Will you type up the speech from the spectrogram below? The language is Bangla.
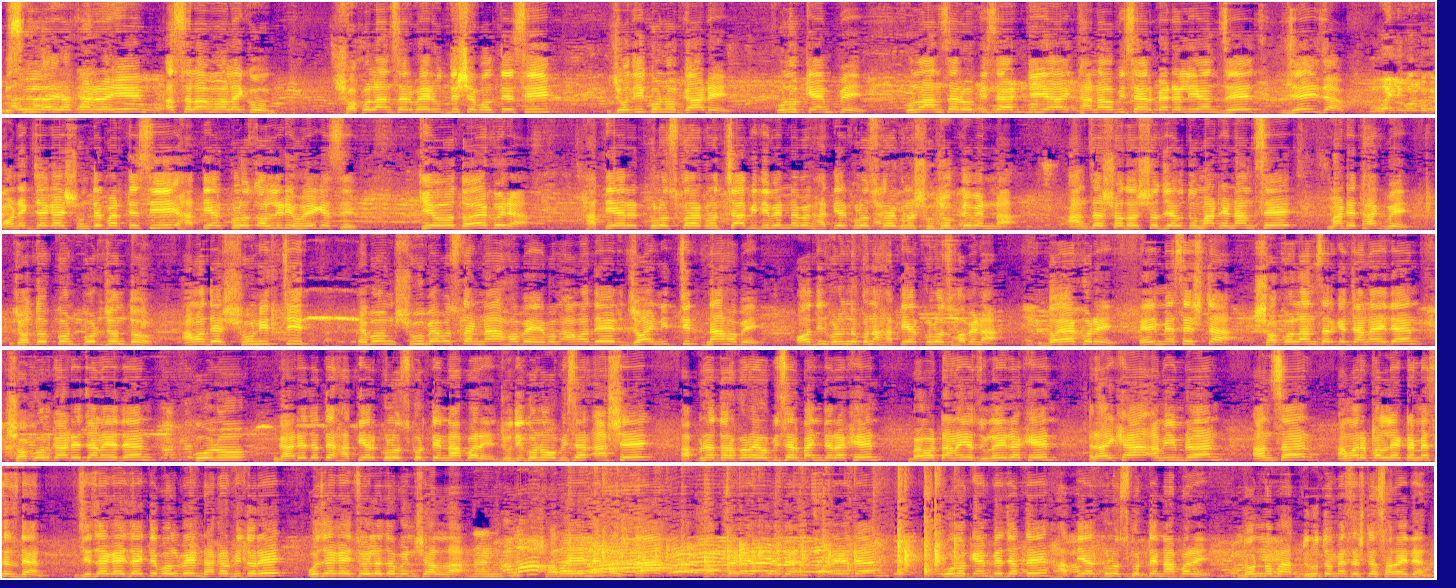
বিসমিল্লাহ রহমান রহিম। আসসালামু আলাইকুম। সকল আনসার ভাইয়ের উদ্দেশ্যে বলতেছি যদি কোনো গার্ডে কোনো ক্যাম্পে কোনো আনসার অফিসার টিআই থানা অফিসার ব্যাটালিয়ান যে যেই যাক অনেক জায়গায় শুনতে পারতেছি হাতিয়ার ক্লোজ অলরেডি হয়ে গেছে। কেউ দয়া কইরা হাতিয়ার ক্লোজ করার কোনো চাবি দিবেন না এবং হাতিয়ার ক্লোজ করার কোনো সুযোগ দেবেন না। আনসার সদস্য যেহেতু মাঠে নামছে, মাঠে থাকবে, যতক্ষণ পর্যন্ত আমাদের সুনিশ্চিত এবং সুব্যবস্থা না হবে এবং আমাদের জয় নিশ্চিত না হবে, অদিন পর্যন্ত কোনো হাতিয়ার ক্লোজ হবে না। দয়া করে এই মেসেজটা সকল আনসারকে জানাই দেন, সকল গার্ডে জানাই দেন, কোনো গার্ডে যাতে হাতিয়ার ক্লোজ করতে না পারে। যদি কোনো অফিসার আসে আপনার দরকার হয় অফিসার বাইন্দা রাখেন, বাবা টানাইয়া ঝুলাই রাখেন। রাইখা, আমি ইমরান, আনসার, আমার পারলে একটা মেসেজ দেন। যে জায়গায় যাইতে বলবেন, ঢাকার ভিতরে ওই জায়গায় চলে যাব ইনশাল্লাহ সবাই এই মেসেজটা সব জায়গায় দিয়ে দেন সবাই দেন। কোনো ক্যাম্পে যাতে হাতিয়ার ক্লোজ করতে না পারে। ধন্যবাদ, দ্রুত মেসেজটা ছড়াই দেন।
